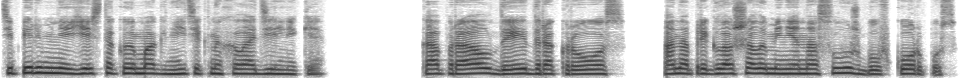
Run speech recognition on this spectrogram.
Теперь у меня есть такой магнитик на холодильнике. Капрал Дейдра Кросс. Она приглашала меня на службу в корпус.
